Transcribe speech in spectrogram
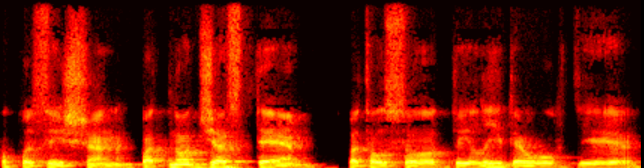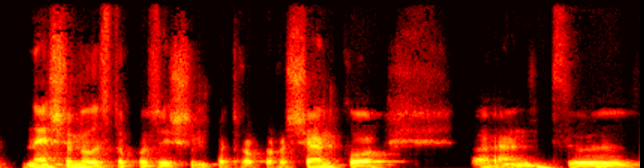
opposition but not just them but also the leader of the nationalist opposition, Petro Poroshenko. And uh,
